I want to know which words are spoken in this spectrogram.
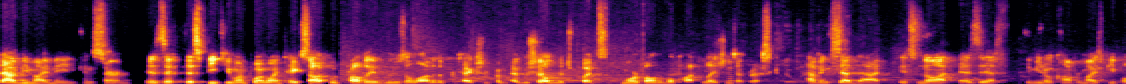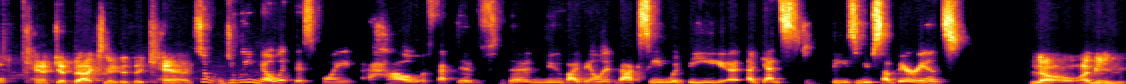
That would be my main concern, is if this BQ 1.1 takes off, we'd probably lose a lot of the protection from Evusheld, which puts more vulnerable populations at risk. Having said that, it's not as if immunocompromised people can't get vaccinated. They can. So, do we know at this point how effective the new bivalent vaccine would be against these new subvariants? No, I mean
